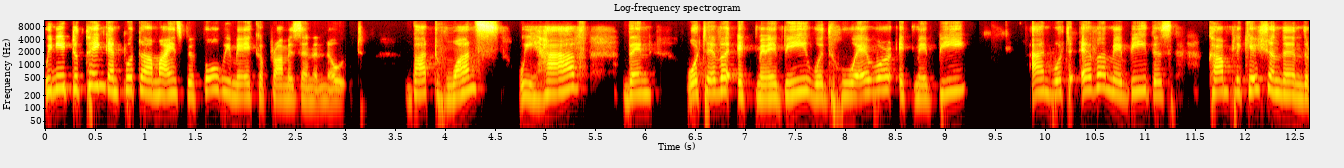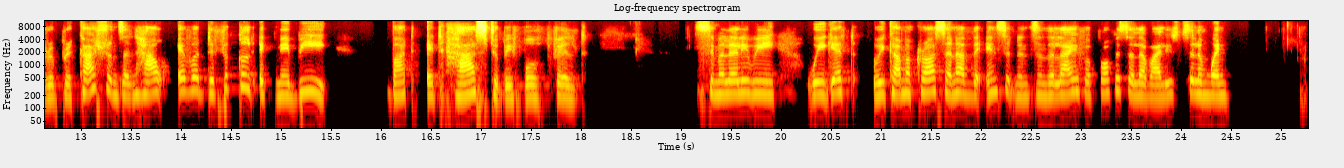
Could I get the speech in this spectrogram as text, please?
We need to think and put our minds before we make a promise and a note. But once we have, then whatever it may be with whoever it may be, and whatever may be this complication and the repercussions and however difficult it may be, but it has to be fulfilled. Similarly, we we get we come across another incidents in the life of Prophet when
